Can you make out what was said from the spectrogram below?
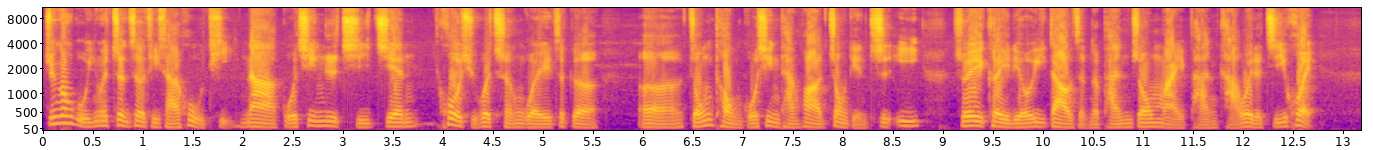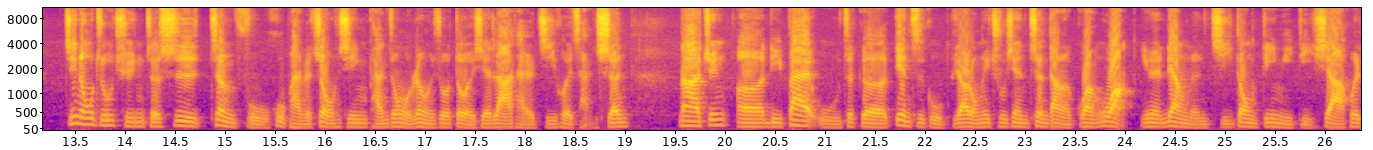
军工股因为政策题材护体，那国庆日期间或许会成为这个。呃，总统国庆谈话的重点之一，所以可以留意到整个盘中买盘卡位的机会。金融族群则是政府护盘的重心，盘中我认为说都有一些拉抬的机会产生。那均呃礼拜五这个电子股比较容易出现震荡的观望，因为量能急动低迷底下会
